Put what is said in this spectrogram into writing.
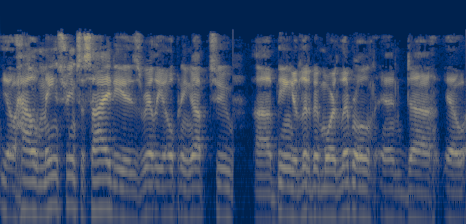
you know, how mainstream society is really opening up to uh, being a little bit more liberal and, uh, you know,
